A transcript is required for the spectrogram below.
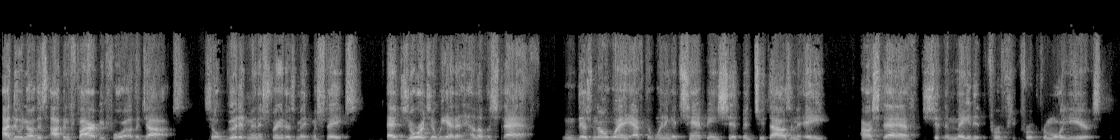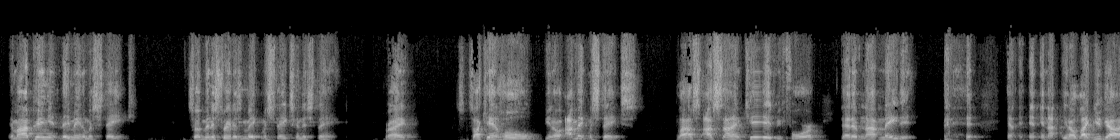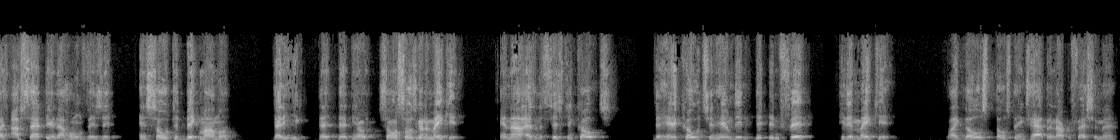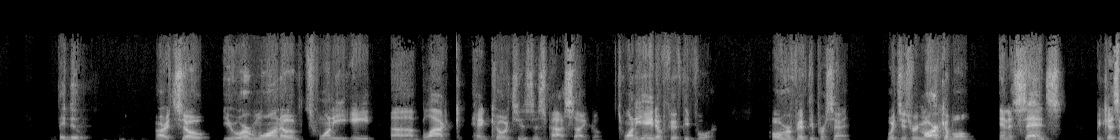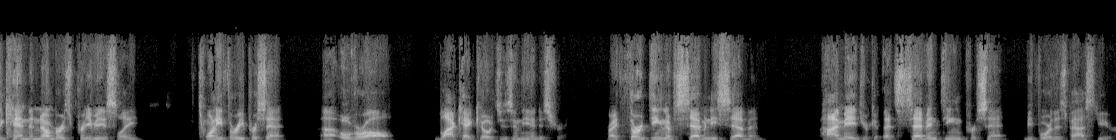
I do know this. I've been fired before other jobs. So good administrators make mistakes. At Georgia, we had a hell of a staff. There's no way after winning a championship in 2008, our staff shouldn't have made it for, for, for more years. In my opinion, they made a mistake. So administrators make mistakes in this thing, right? So I can't hold, you know, I make mistakes. I've, I've signed kids before that have not made it. and, and, and I, you know, like you guys, I've sat there in that home visit and sold to Big Mama that he that, that you know so and so is going to make it, And now as an assistant coach, the head coach and him didn't didn't fit. He didn't make it. Like those those things happen in our profession, man. They do. All right. So you were one of 28 uh, black head coaches this past cycle, 28 of 54, over 50%, which is remarkable in a sense, because again, the numbers previously 23% uh, overall black head coaches in the industry, right? 13 of 77 high major, that's 17% before this past year.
